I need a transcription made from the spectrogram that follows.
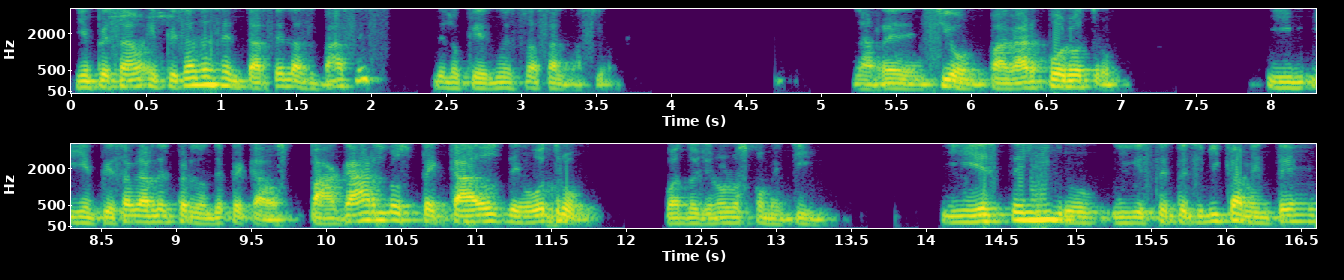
Y empieza, empiezas a sentarse las bases de lo que es nuestra salvación. La redención, pagar por otro. Y, empieza a hablar del perdón de pecados, pagar los pecados de otro cuando yo no los cometí. Y este libro, y este específicamente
